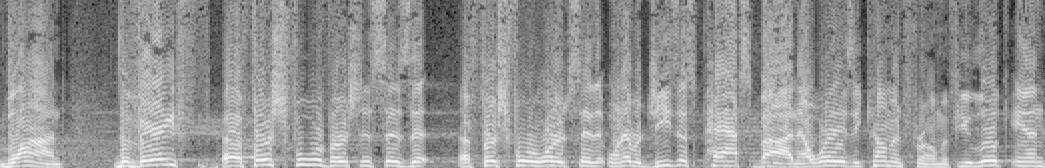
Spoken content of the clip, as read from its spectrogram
blind the very uh, first four verses says that uh, first four words say that whenever jesus passed by now where is he coming from? If you look in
